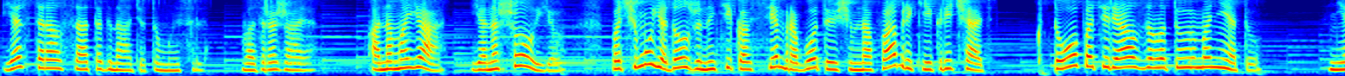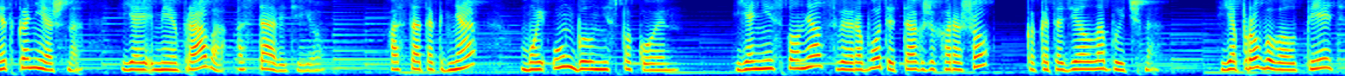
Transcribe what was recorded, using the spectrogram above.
Я старался отогнать эту мысль, возражая. Она моя, я нашел ее. Почему я должен идти ко всем работающим на фабрике и кричать «Кто потерял золотую монету?» Нет, конечно, я имею право оставить ее. Остаток дня мой ум был неспокоен. Я не исполнял свои работы так же хорошо, как это делал обычно. Я пробовал петь,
